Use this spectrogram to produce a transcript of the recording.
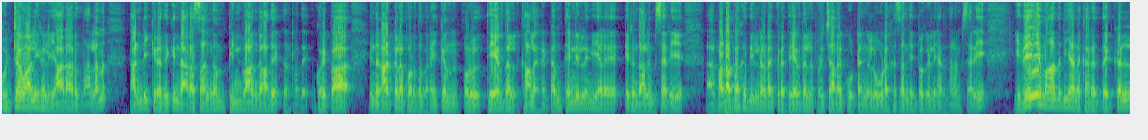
குற்றவாளிகள் யாராக இருந்தாலும் தண்டிக்கிறதுக்கு இந்த அரசாங்கம் பின்வாங்காது என்றது. குறிப்பாக இந்த நாட்களை பொறுத்த வரைக்கும் ஒரு தேர்தல் காலகட்டம் தென்னிலங்கையில் இருந்தாலும் சரி வடபகுதியில் நடக்கிற தேர்தல் பிரச்சார கூட்டங்கள் ஊடக சந்திப்புகள் இருந்தாலும் சரி இதே மாதிரியான கருத்துக்கள்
